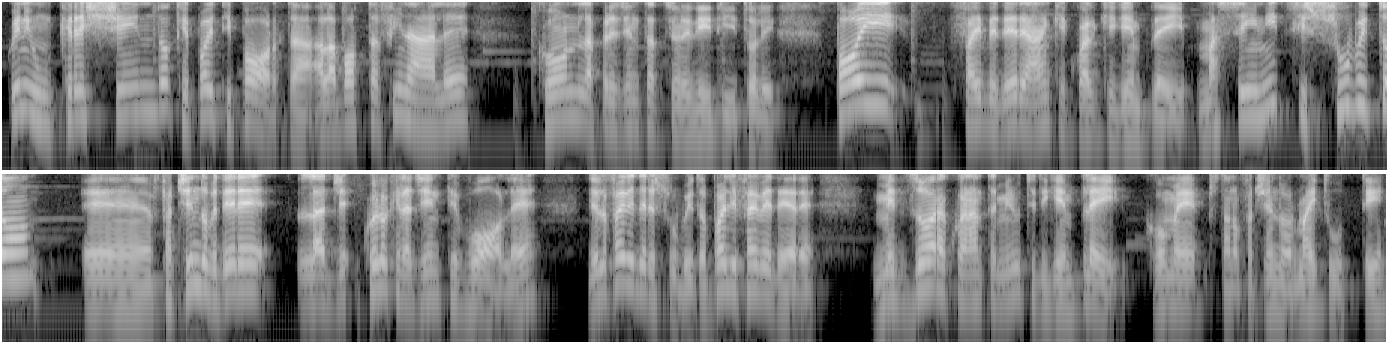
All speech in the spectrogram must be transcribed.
Quindi un crescendo che poi ti porta alla botta finale con la presentazione dei titoli. Poi fai vedere anche qualche gameplay, ma se inizi subito eh, facendo vedere la quello che la gente vuole, glielo fai vedere subito, poi gli fai vedere mezz'ora, 40 minuti di gameplay, come stanno facendo ormai tutti,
